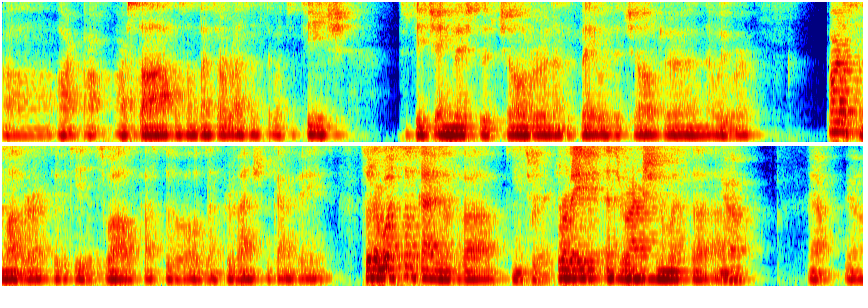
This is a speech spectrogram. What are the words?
uh, our, our, our staff and sometimes our residents they went to teach to teach English to the children and to play with the children, and we were part of some other activities as well, festivals and prevention campaigns. So there was some kind of uh, Interaction. related interaction with uh, Yeah. yeah. Yeah.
